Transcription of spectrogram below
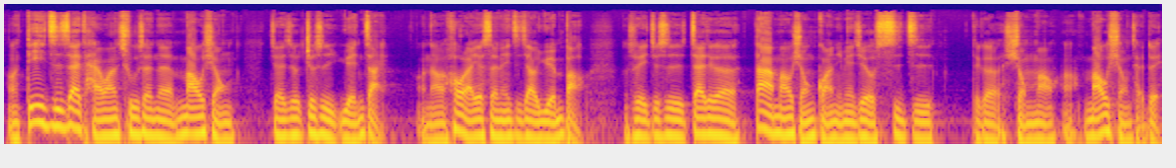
啊，第一只在台湾出生的猫熊，就就就是圆仔啊，然后后来又生了一只叫元宝，所以就是在这个大猫熊馆里面就有四只这个熊猫啊，猫熊才对。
